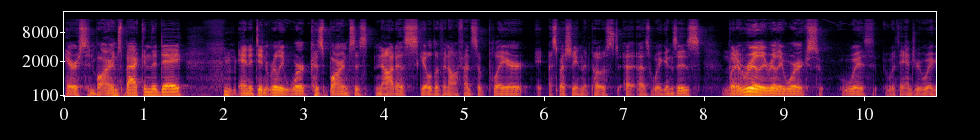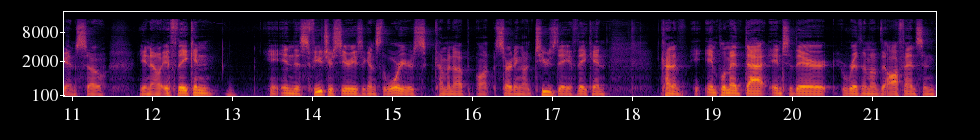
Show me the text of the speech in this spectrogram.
Harrison Barnes back in the day, and it didn't really work because Barnes is not as skilled of an offensive player, especially in the post as Wiggins is. But it really, really works with with Andrew Wiggins. So you know, if they can in this future series against the Warriors coming up on starting on Tuesday, if they can kind of implement that into their rhythm of the offense and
